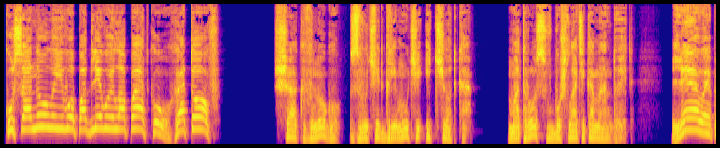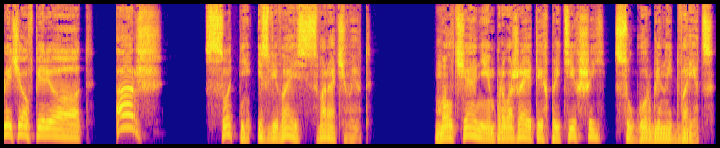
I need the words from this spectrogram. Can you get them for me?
«Кусанула его под левую лопатку! Готов!» Шаг в ногу звучит гремуче и четко. Матрос в бушлате командует. «Левое плечо вперед! Арш!» Сотни, извиваясь, сворачивают. Молчанием провожает их притихший, сугорбленный дворец.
